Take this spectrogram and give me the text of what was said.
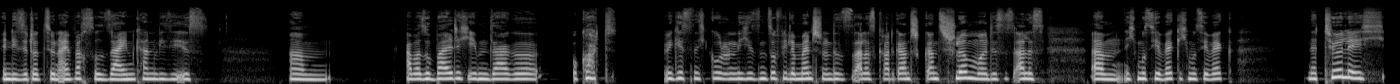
Wenn die Situation einfach so sein kann, wie sie ist. Ähm, aber sobald ich eben sage, oh Gott, mir geht's nicht gut und hier sind so viele Menschen und das ist alles gerade ganz, ganz schlimm und es ist alles, ähm, ich muss hier weg, ich muss hier weg. Natürlich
